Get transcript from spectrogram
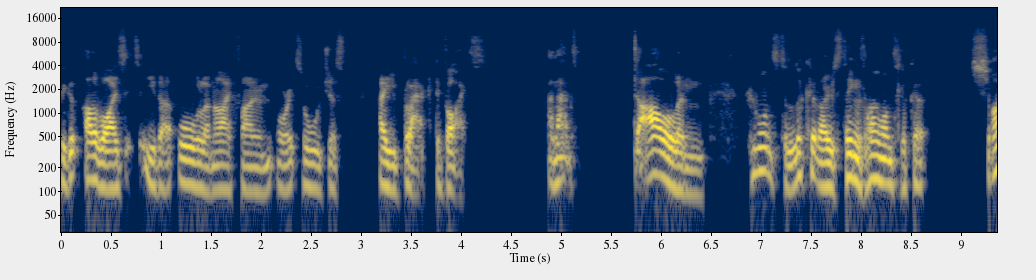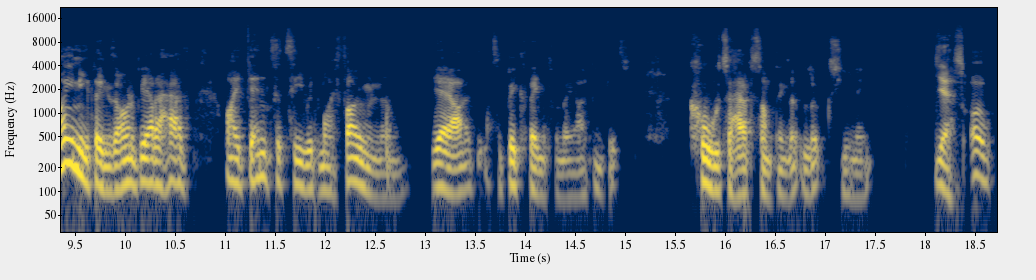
because otherwise it's either all an iPhone or it's all just a black device. And that's dull. And who wants to look at those things? I want to look at shiny things. I want to be able to have identity with my phone. And yeah, it's a big thing for me. I think it's cool to have something that looks unique. Yes. Oh,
